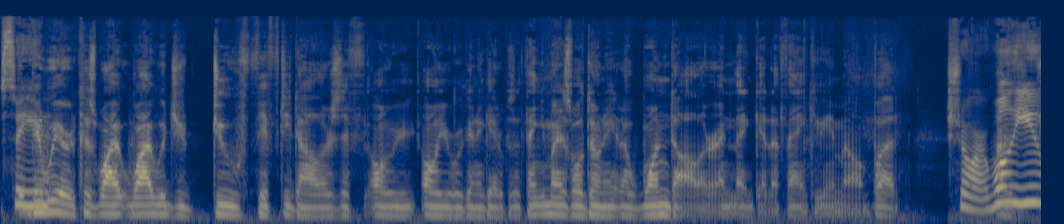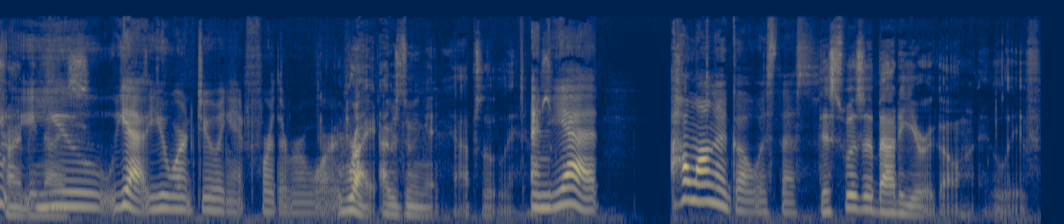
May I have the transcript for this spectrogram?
So it'd you be weird because why why would you do fifty dollars if all you, all you were going to get was a thank? You might as well donate a one dollar and then get a thank you email. But sure. Well, you trying to be nice. you yeah, you weren't doing it for the reward. right, I was doing it absolutely. And yet, How long ago was this? This was about a year ago, I believe.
